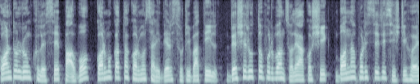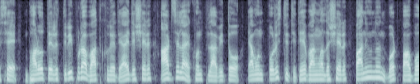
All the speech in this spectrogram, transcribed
কন্ট্রোল রুম খুলেছে পাওবো কর্মকর্তা কর্মচারীদের ছুটি বাতিল। দেশের উত্তর পূর্বাঞ্চলে আকস্মিক বন্যা পরিস্থিতি সৃষ্টি হয়েছে। ভারতের ত্রিপুরা বাঁধ খুলে দেয় দেশের আট জেলা এখন প্লাবিত। এমন পরিস্থিতিতে বাংলাদেশের পানি উন্নয়ন বোর্ড পাওবো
